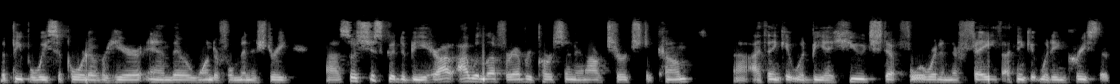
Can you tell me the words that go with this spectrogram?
the people we support over here, and their wonderful ministry. Uh, so it's just good to be here. I, I, would love for every person in our church to come. Uh, I think it would be a huge step forward in their faith. I think it would increase their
